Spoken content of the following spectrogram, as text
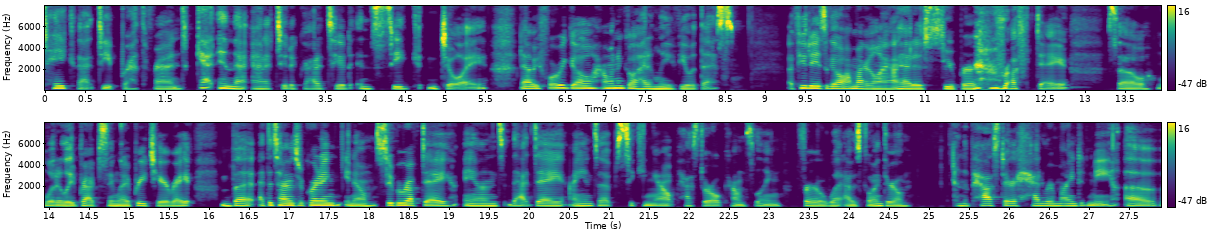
Take that deep breath, friend. Get in that attitude of gratitude and seek joy. Now, before we go, I want to go ahead and leave you with this a few days ago, I'm not gonna lie, I had a super rough day. So, literally practicing what I preach here, right? But at the time of recording, you know, super rough day. And that day, I ended up seeking out pastoral counseling for what I was going through. And the pastor had reminded me of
